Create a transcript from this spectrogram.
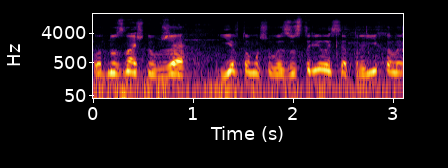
однозначно вже є в тому, що ви зустрілися, приїхали.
